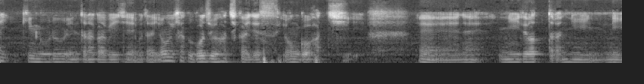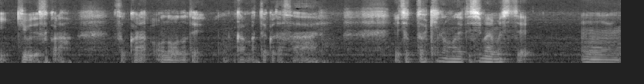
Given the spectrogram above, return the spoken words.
はい。キングブルーリン田中 BGM 第458回です。458。えーね、2で割ったら229ですから、そこからおのおので頑張ってください。えちょっと昨日も寝てしまいまして、うーん、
